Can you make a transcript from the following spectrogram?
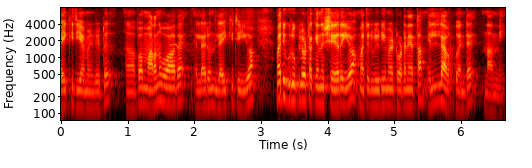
ലൈക്ക് ചെയ്യാൻ വേണ്ടിയിട്ട്. അപ്പോൾ മറന്നു പോകാതെ എല്ലാവരും ഒന്ന് ലൈക്ക് ചെയ്യുക. മറ്റു ഗ്രൂപ്പിലോട്ടൊക്കെ ഒന്ന് ഷെയർ ചെയ്യുക. മറ്റൊരു വീഡിയോ ആയിട്ട് ഉടനെ എത്താം. എല്ലാവർക്കും എന്റെ നന്ദി.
